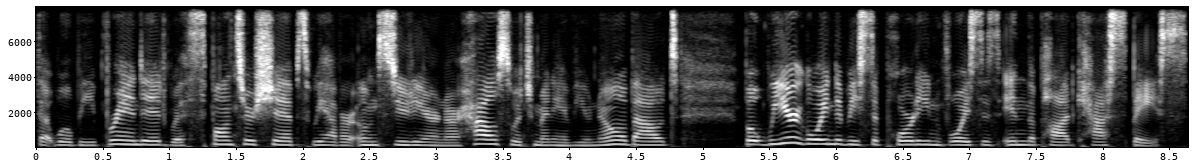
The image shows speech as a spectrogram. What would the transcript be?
that will be branded with sponsorships. We have our own studio in our house, which many of you know about. But we are going to be supporting voices in the podcast space,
